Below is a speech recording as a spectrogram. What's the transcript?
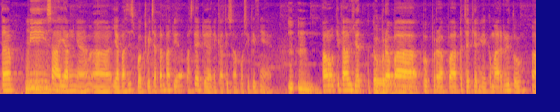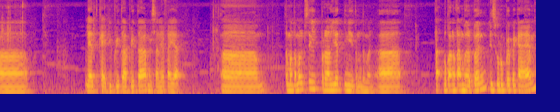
tapi sayangnya eh, ya pasti sebuah kebijakan pada pasti ada negatif sama positifnya ya. Mm-mm. Kalau kita lihat Betul. beberapa beberapa kejadian kayak kemarin itu, eh, lihat kayak di berita-berita misalnya kayak em, teman-teman pasti pernah lihat ini teman-teman, eh, ta- tukang tambal ban disuruh ppkm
